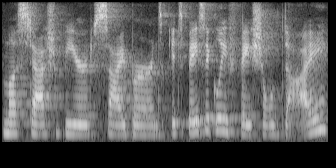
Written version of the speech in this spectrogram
mustache, beard, sideburns. It's basically facial dye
